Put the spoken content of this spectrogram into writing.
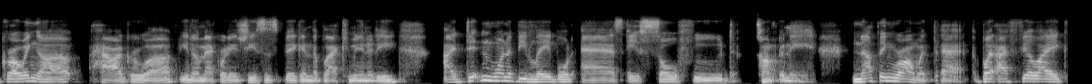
growing up, how I grew up, you know, macaroni and cheese is big in the black community. I didn't want to be labeled as a soul food company. Nothing wrong with that. But I feel like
